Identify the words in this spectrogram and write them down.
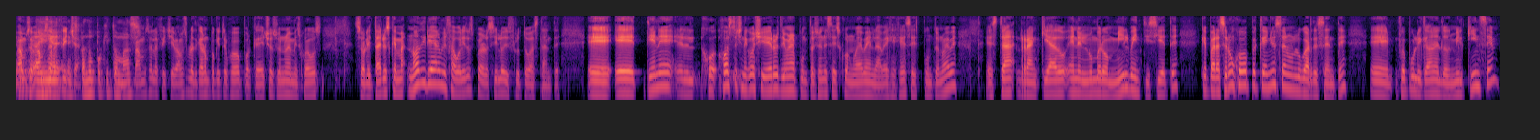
vamos, vamos a la ficha. Expando un poquito más. Vamos a la ficha y vamos a platicar un poquito el juego porque de hecho es uno de mis juegos solitarios que no diría mis favoritos, pero sí lo disfruto bastante. Eh, eh, tiene el Hostage Negotiator, tiene una puntuación de 6.9 en la BGG, 6.9. Está rankeado en el número 1027, que para ser un juego pequeño está en un lugar decente. Eh, fue publicado en el 2015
